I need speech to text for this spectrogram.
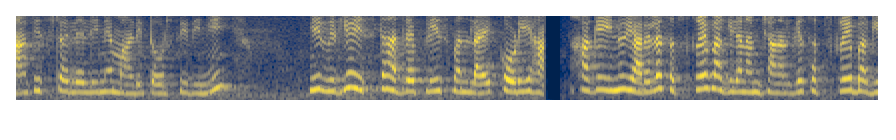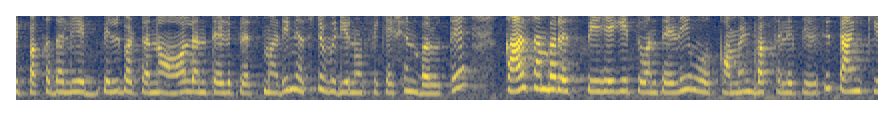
ನಾಟಿ ಸ್ಟೈಲಲ್ಲಿನೇ ಮಾಡಿ ತೋರಿಸಿದ್ದೀನಿ. ಈ ವಿಡಿಯೋ ಇಷ್ಟ ಆದರೆ ಪ್ಲೀಸ್ ಒಂದು ಲೈಕ್ ಕೊಡಿ. ಹಾಗೆ ಇನ್ನು ಯಾರೆಲ್ಲ ಸಬ್ಸ್ಕ್ರೈಬ್ ಆಗಿಲ್ಲ ನಮ್ಮ ಚಾನಲ್ಗೆ ಸಬ್ಸ್ಕ್ರೈಬ್ ಆಗಿ ಪಕ್ಕದಲ್ಲಿ ಬೆಲ್ ಬಟನ್ ಆಲ್ ಅಂತೇಳಿ ಪ್ರೆಸ್ ಮಾಡಿ. ನೆಕ್ಸ್ಟ್ ವಿಡಿಯೋ ನೋಟಿಫಿಕೇಷನ್ ಬರುತ್ತೆ. ಕಾಲ್ ಸಾಂಬಾರ್ ರೆಸಿಪಿ ಹೇಗಿತ್ತು ಅಂತೇಳಿ ಕಾಮೆಂಟ್ ಬಾಕ್ಸಲ್ಲಿ ತಿಳಿಸಿ. ಥ್ಯಾಂಕ್ ಯು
